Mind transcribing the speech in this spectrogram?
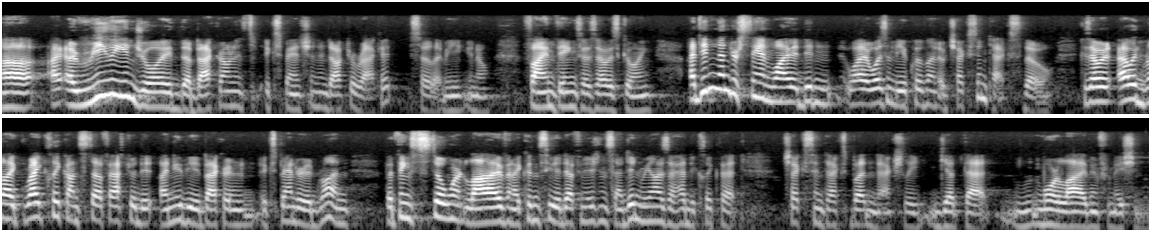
Uh, I, I, really enjoyed the background expansion in DrRacket, so let me you know find things as I was going. I didn't understand why it didn't, why it wasn't the equivalent of check syntax though, because I would, I would like right click on stuff after the, I knew the background expander had run, but things still weren't live and I couldn't see the definitions. And I didn't realize I had to click that check syntax button to actually get that more live information.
